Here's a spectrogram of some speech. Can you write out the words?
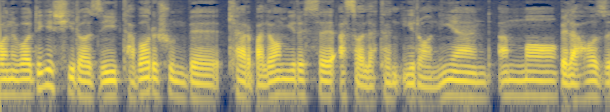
خانواده شیرازی تبارشون به کربلا می‌رسه اصالتا ایرانی هند اما به لحاظ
